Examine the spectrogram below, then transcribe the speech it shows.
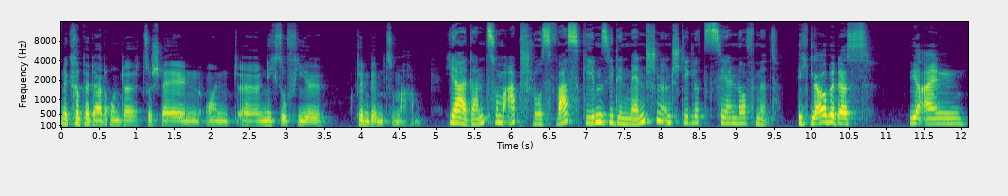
eine Krippe darunter zu stellen und äh, nicht so viel Klimbim zu machen. Ja, dann zum Abschluss. Was geben Sie den Menschen in Steglitz-Zehlendorf mit? Ich glaube, dass wir ein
